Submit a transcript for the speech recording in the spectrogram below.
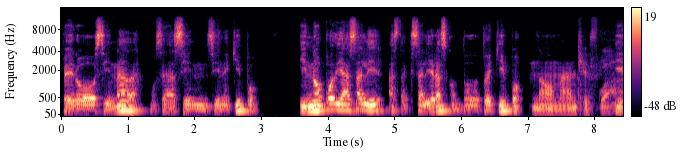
pero sin nada, o sea, sin, sin equipo. Y no podías salir hasta que salieras con todo tu equipo. No manches. y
